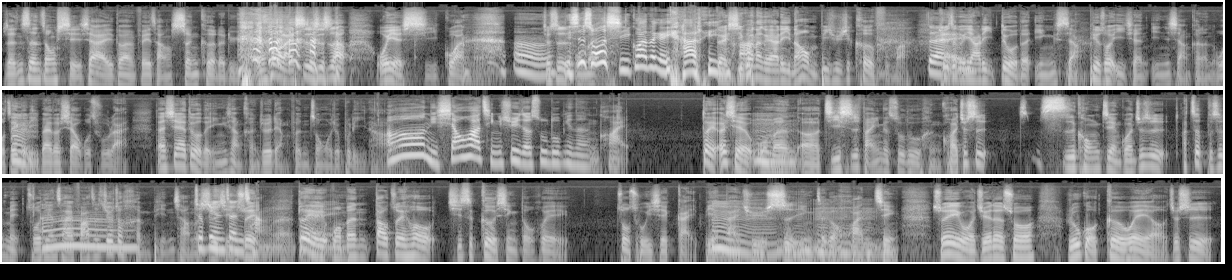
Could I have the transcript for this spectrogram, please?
人生中写下一段非常深刻的旅程。后来事实上我也习惯了，嗯，就是你是说习惯那个压力，对，习惯那个压力，然后我们必须去克服嘛。对，就这个压力对我的影响，譬如说以前影响可能我这个礼拜都笑不出来，但现在对我的影响可能就是两分钟我就不理他。哦，你消化情绪的速度变得很快。对，而且我们呃及时反应的速度很快，就是。司空见惯，就是啊，这不是每昨天才发生，就是很平常的事情，所以对我们到最后，其实个性都会做出一些改变来去适应这个环境。所以我觉得说，如果各位哦，就是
